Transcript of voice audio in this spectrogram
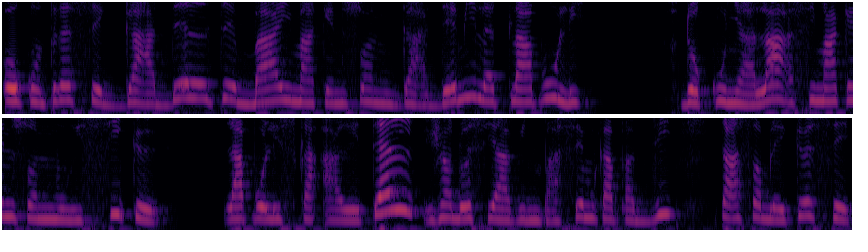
Au contraire, c'est garder te bay Mackinson garder Millet la pour. Donc là, si Mackinson mourit si que la police a arrêté, Jean dossier a vinn passer, capable dit, t'a semblé que c'est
